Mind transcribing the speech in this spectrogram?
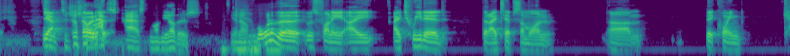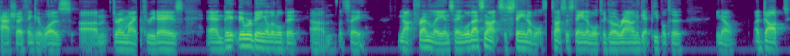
yeah to just no, past all the others you know well one of the it was funny i i tweeted that i tipped someone um bitcoin cash i think it was um during my three days and they, they were being a little bit um let's say not friendly and saying well that's not sustainable it's not sustainable to go around and get people to you know adopt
